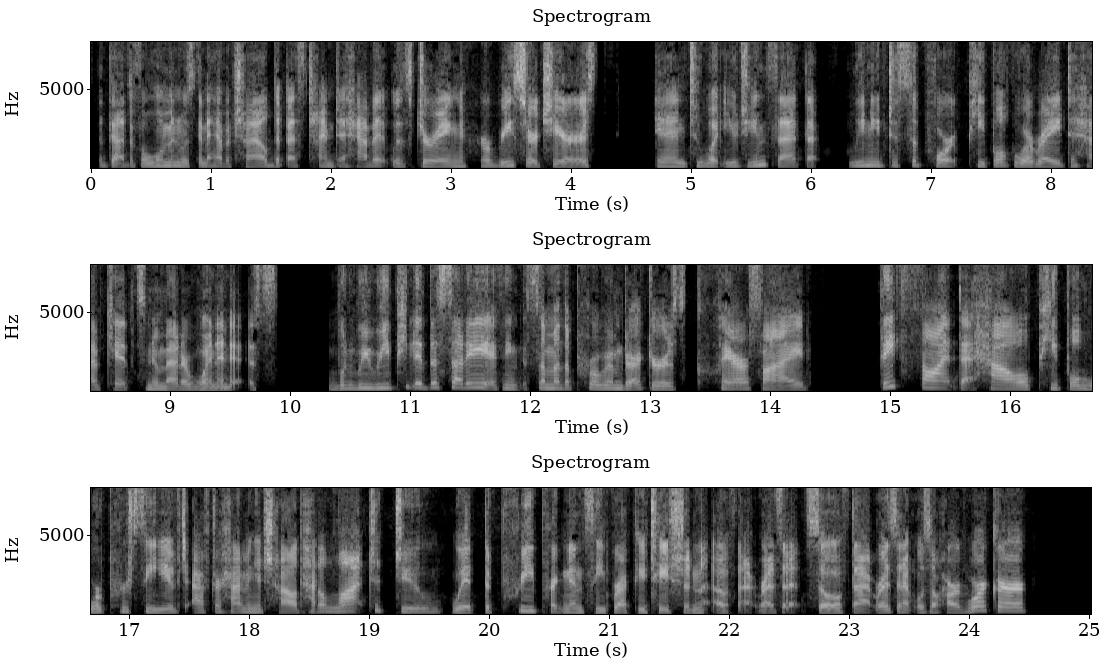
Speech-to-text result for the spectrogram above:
that if a woman was going to have a child, the best time to have it was during her research years. And to what Eugene said, that we need to support people who are ready to have kids no matter when it is. When we repeated the study, I think some of the program directors clarified they thought that how people were perceived after having a child had a lot to do with the pre pregnancy reputation of that resident. So if that resident was a hard worker,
